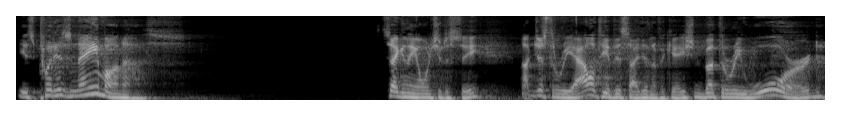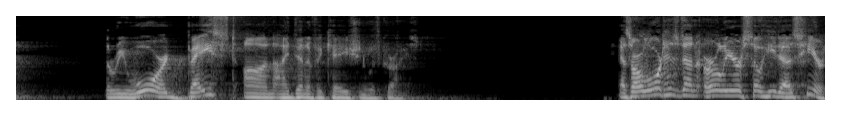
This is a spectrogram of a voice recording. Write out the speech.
He has put His name on us. Second thing I want you to see not just the reality of this identification, but the reward, the reward based on identification with Christ. As our Lord has done earlier, so he does here.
